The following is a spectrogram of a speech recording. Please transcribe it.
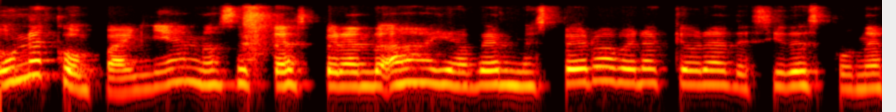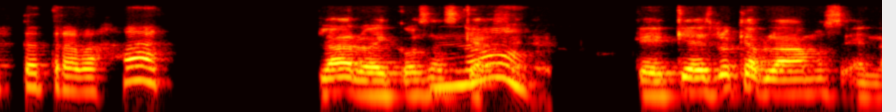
una compañía no se está esperando, ay, a ver, me espero a ver a qué hora decides ponerte a trabajar. Claro, hay cosas que, que, es lo que hablábamos en,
